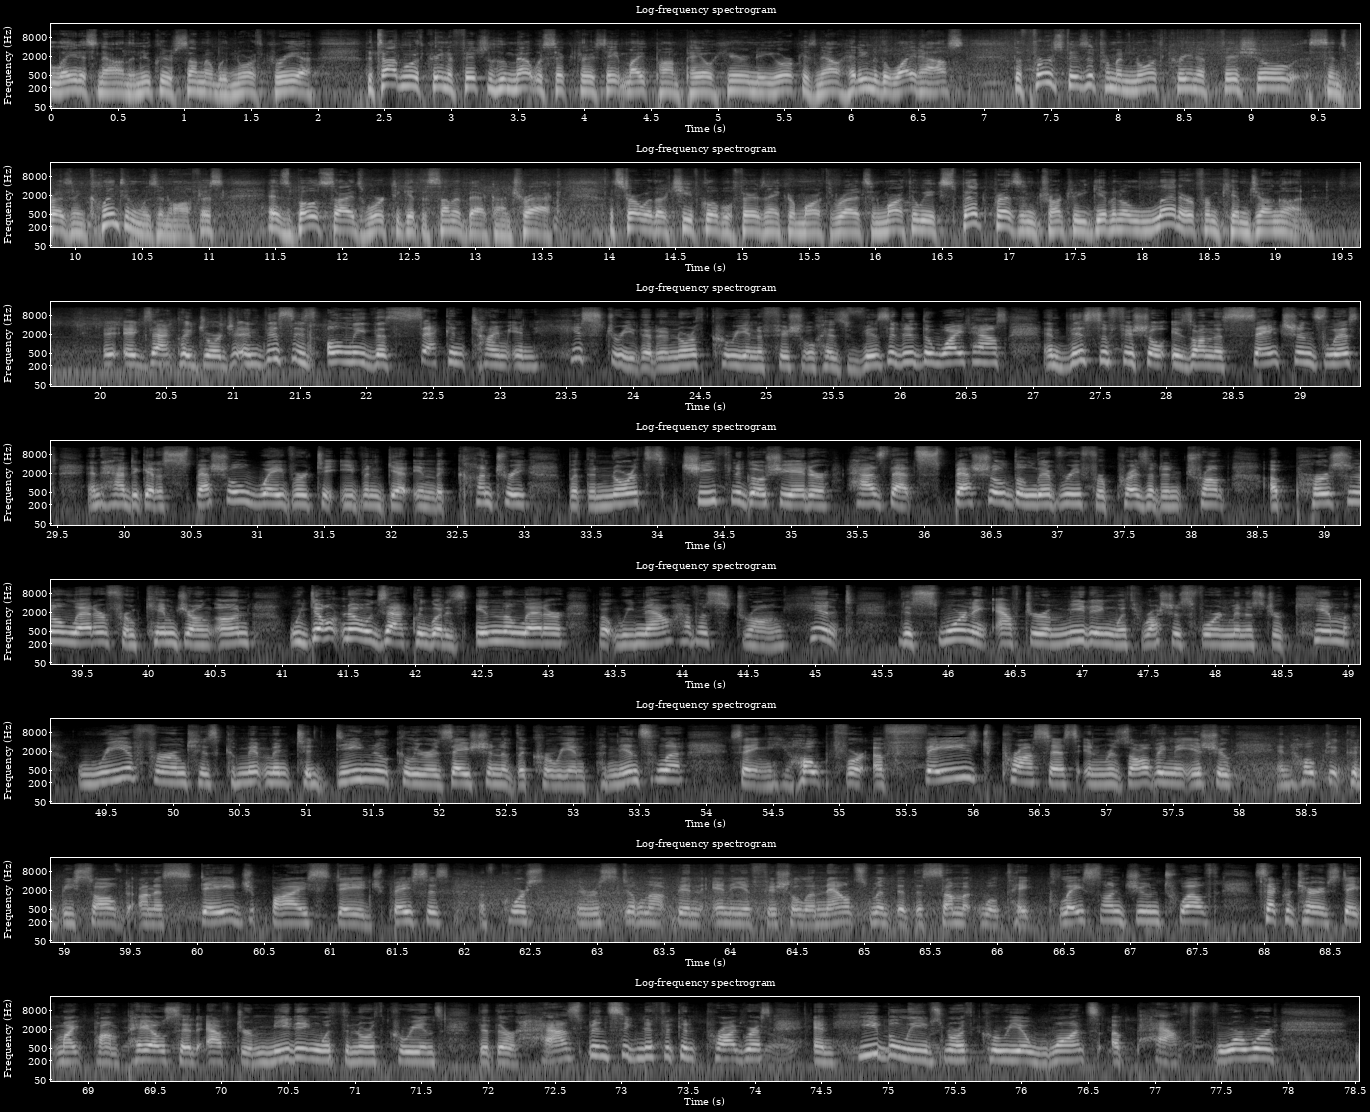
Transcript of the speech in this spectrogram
Latest now on the nuclear summit with North Korea. The top North Korean official who met with Secretary of State Mike Pompeo here in New York is now heading to the White House. The first visit from a North Korean official since President Clinton was in office, as both sides work to get the summit back on track. Let's start with our chief global affairs anchor, Martha Raddatz. And Martha, we expect President Trump to be given a letter from Kim Jong un. Exactly, George. And this is only the second time in history that a North Korean official has visited the White House. And this official is on the sanctions list and had to get a special waiver to even get in the country. But the North's chief negotiator has that special delivery for President Trump, a personal letter from Kim Jong un. We don't know exactly what is in the letter, but we now have a strong hint. This morning, after a meeting with Russia's foreign minister, Kim reaffirmed reaffirmed his commitment to denuclearization of the Korean Peninsula, saying he hoped for a phased process in resolving the issue and hoped it could be solved on a stage by stage basis. Of course, there has still not been any official announcement that the summit will take place on June 12th. Secretary of State Mike Pompeo said after meeting with the North Koreans that there has been significant progress and he believes North Korea wants a path forward.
